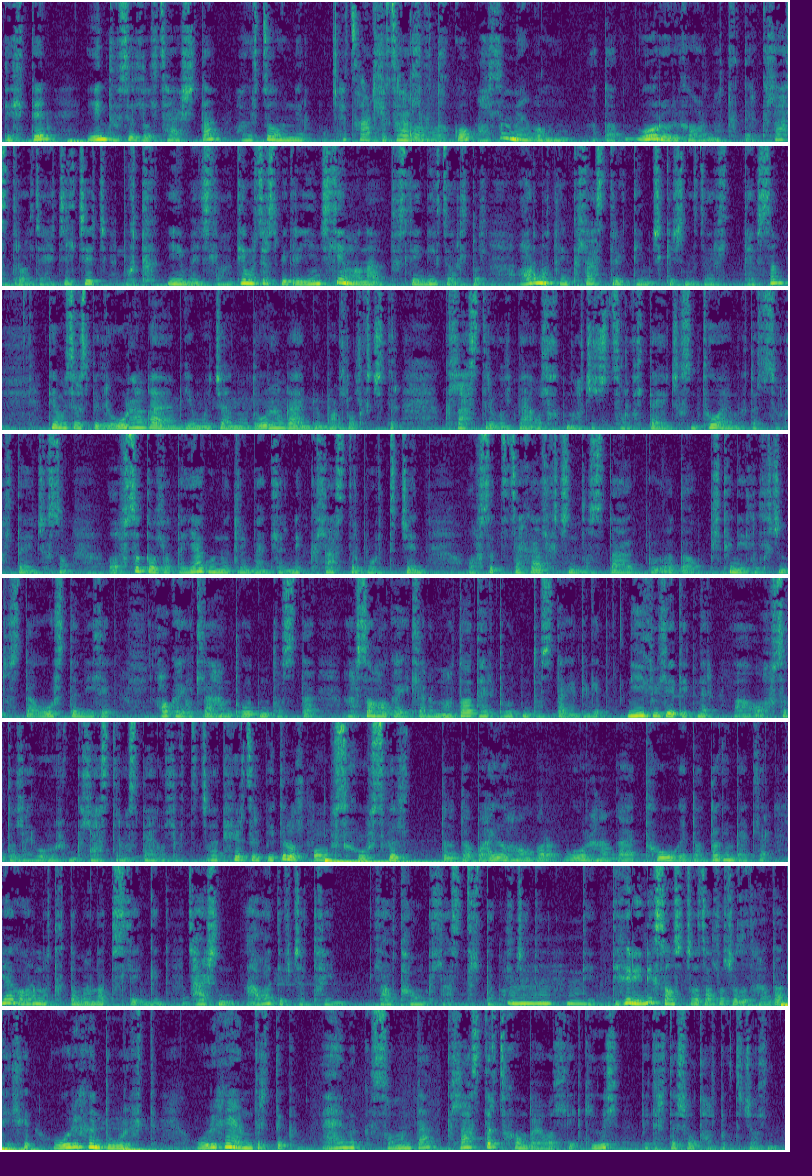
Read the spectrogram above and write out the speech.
Гэхдээ энэ төсөл бол цаашдаа 200 хүнээр хязгаарлагдахгүй олон мянган хүн одоо өөр өөрийнхөө орон нутгт төр кластер болж ажиллаж ээж бүтэх ийм ажил байна. Тийм учраас бид нар энэжлийн манай төслийн нэг зорилт бол орон нутгийн кластерыг дэмжих гэж нэг зорилт тавьсан. Тийм учраас бид өөр хангаа аймгийн мужаанууд, өөр хангаа аймгийн борлуулагч нар кластерыг бол байгуулахад нь очиж сургалтаа хийж гисэн, Төв аймагт очиж сургалтаа хийж гисэн. Увсад бол одоо яг өнөөдрийн байдлаар нэг кластер бүрдэж байна. Увсад захиалагч нь тусдаа, одоо бэлтгэн нийлүүлэгч нь тусдаа өөртөө нийлээд хог хаягдлаа хамтгууд нь тусдаа, авсан хог хаягдлаар модоо тарьдгууд нь тусдаа гэдэг ингээд нийлүүлээд бид нар увсад бол айгүй хөрхэн кластер бас байгуулагдаж байгаа. Тэгэхээр зэрэг бид нар бол увс хөвсгөл одоо баян хонгор, өөр хангаа, төв гэдэг одоогийн байдлаар яг орон нутгад манай төслийг ингээд цааш нь аваад явж чадах юм лав таун кластертай байгаа. Тий. Тэгэхээр энийг сонсож байгаа залуучуудад хандаад хэлэхэд өөрийнхөө дүүрэгт, өөрийнхөө амьдардаг аймаг суманда кластер зохион байгуулалтыг гэвэл бидэртэй шууд холбогдож болно.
